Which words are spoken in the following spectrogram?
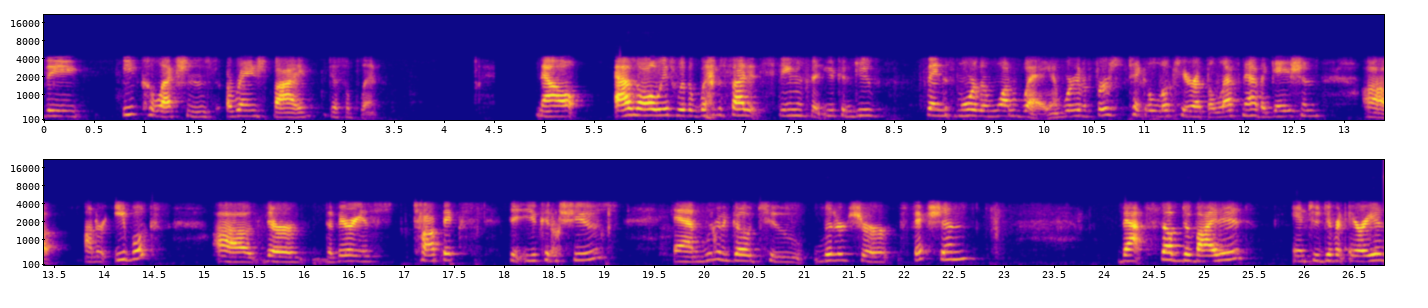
the e-collections arranged by discipline. Now, as always with a website, it seems that you can do things more than one way. And we're going to first take a look here at the left navigation uh, under ebooks. Uh, there are the various topics that you can choose. And we're going to go to literature fiction. That's subdivided into different areas,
